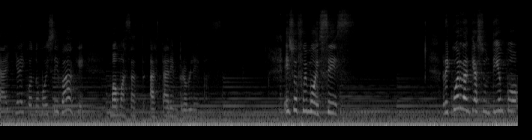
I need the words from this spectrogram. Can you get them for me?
ay, ay, cuando Moisés baje, vamos a, a estar en problemas. Eso fue Moisés Recuerdan que hace un tiempo,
